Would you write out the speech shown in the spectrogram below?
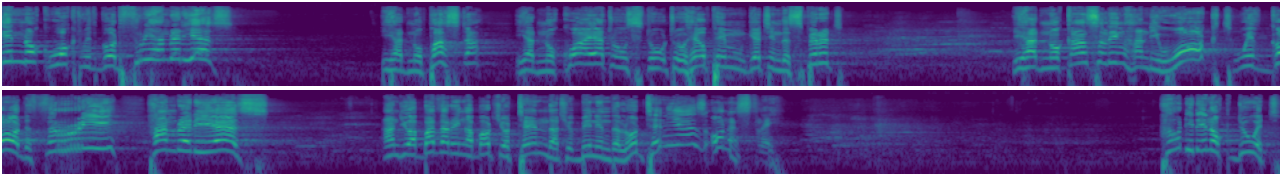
Enoch walked with God 300 years. He had no pastor, he had no choir to, to, to help him get in the spirit. He had no counseling, and he walked with God 300 years. And you are bothering about your 10 that you've been in the Lord 10 years? Honestly. How did Enoch do it?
